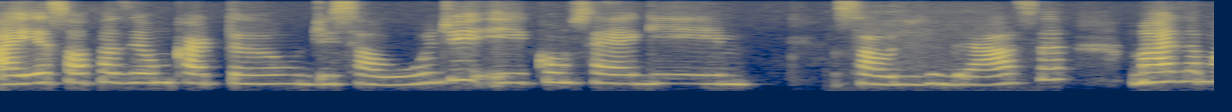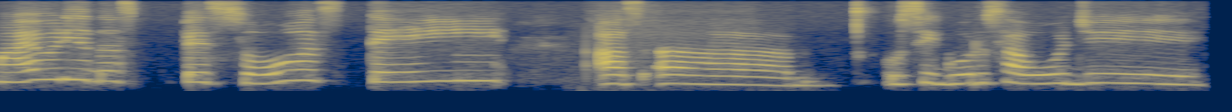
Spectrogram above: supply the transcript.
Aí é só fazer um cartão de saúde e consegue saúde de graça, mas a maioria das pessoas tem as, uh, o seguro saúde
